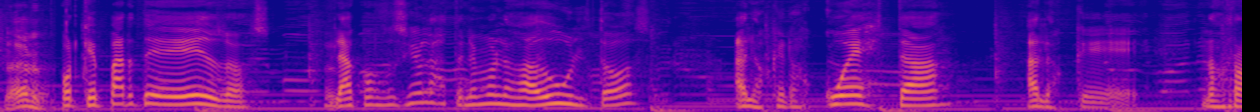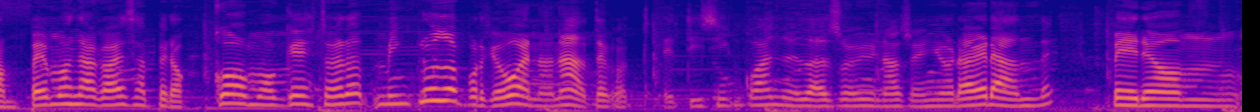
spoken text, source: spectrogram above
Claro. porque parte de ellos. La confusión las tenemos los adultos, a los que nos cuesta, a los que nos rompemos la cabeza, pero ¿cómo que esto? Me incluyo porque, bueno, nada, tengo 35 años, ya soy una señora grande, pero mm,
